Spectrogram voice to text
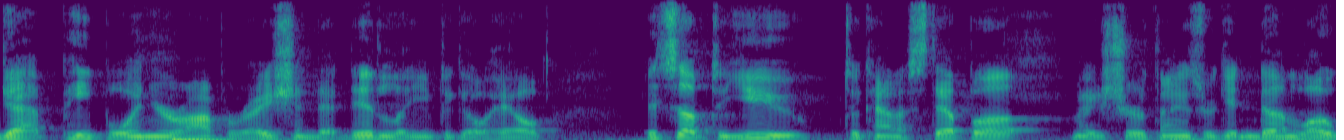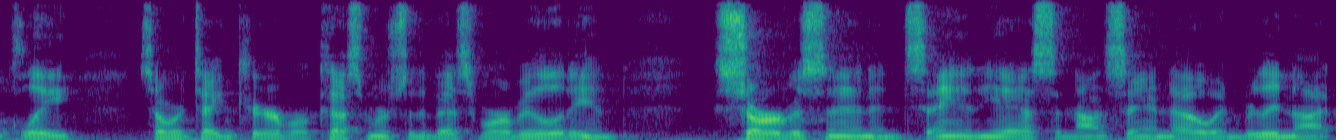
got people in your operation that did leave to go help, it's up to you to kind of step up, make sure things are getting done locally, so we're taking care of our customers to the best of our ability and servicing and saying yes and not saying no, and really not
